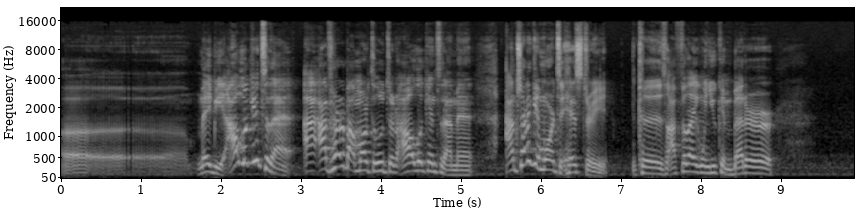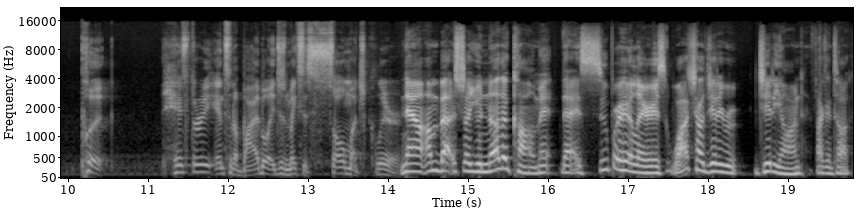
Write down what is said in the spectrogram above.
Uh, maybe I'll look into that. I, have heard about Martin Luther. and I'll look into that, man. I'm trying to get more into history because I feel like when you can better put history into the Bible, it just makes it so much clearer. Now I'm about to show you another comment that is super hilarious. Watch how Jidion, if I can talk,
